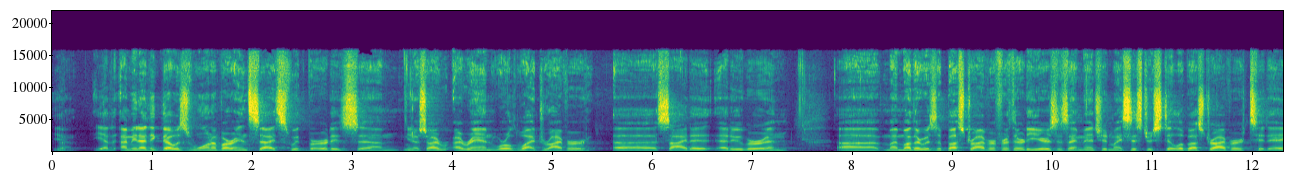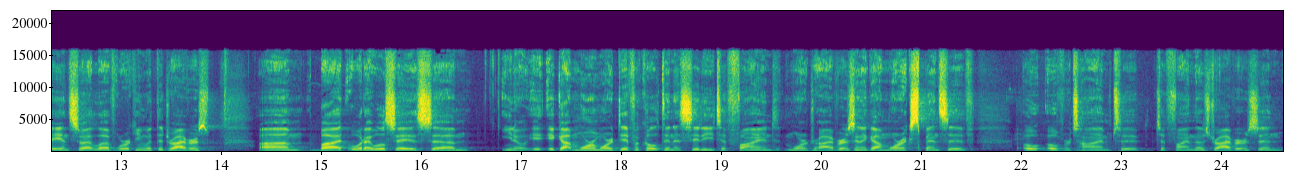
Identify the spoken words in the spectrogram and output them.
Yeah, yeah. I mean, I think that was one of our insights with Bird. Is um, you know, so I, I ran worldwide driver uh, side at, at Uber, and uh, my mother was a bus driver for 30 years, as I mentioned. My sister's still a bus driver today, and so I love working with the drivers. Um, but what I will say is, um, you know, it, it got more and more difficult in a city to find more drivers, and it got more expensive o- over time to to find those drivers. And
